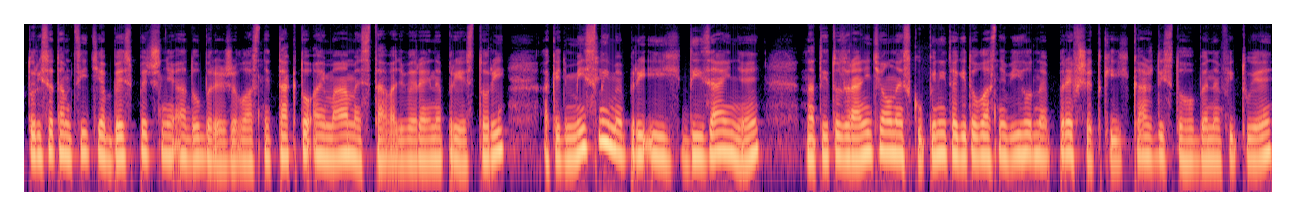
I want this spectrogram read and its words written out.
ktorí sa tam cítia bezpečne a dobre, že vlastne takto aj máme stavať verejné priestory a keď myslíme pri ich dizajne na tieto zraniteľné skupiny, tak je to vlastne výhodné pre všetkých. Každý z toho benefituje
